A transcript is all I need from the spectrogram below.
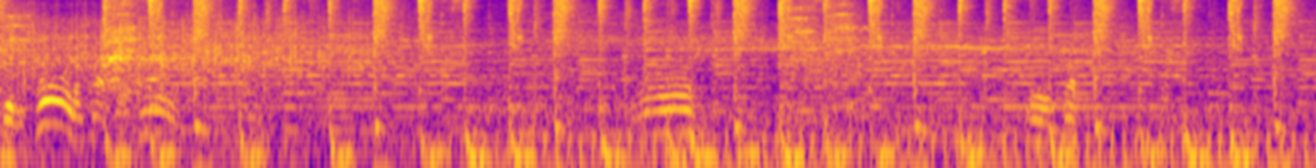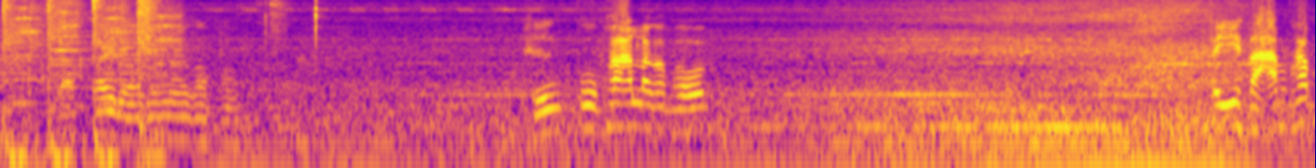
กลิ่นผู้นะครับท่านโอ้นี่ครับจับไฟแดงยังไงครับผมถึงภูพานแล้วครับผมตีสามครับ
